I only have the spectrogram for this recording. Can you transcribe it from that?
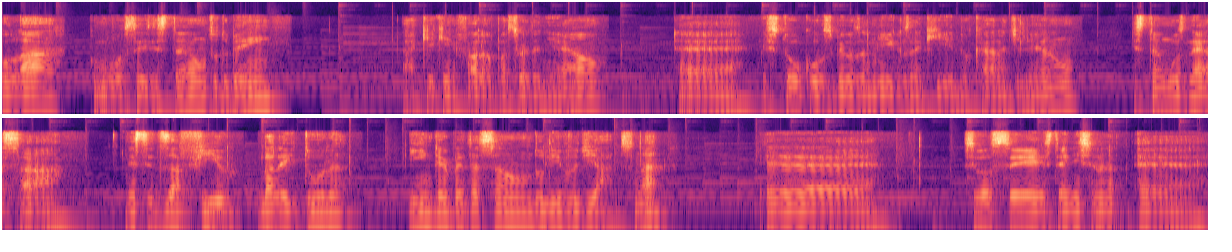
Olá, como vocês estão? Tudo bem? Aqui quem fala é o pastor Daniel. É, estou com os meus amigos aqui do Cara de Leão. Estamos nessa nesse desafio da leitura e interpretação do livro de Atos, né? É, se você está iniciando é,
